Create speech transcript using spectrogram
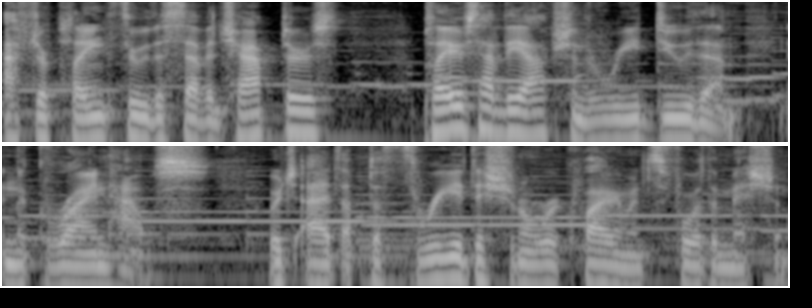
After playing through the seven chapters, players have the option to redo them in the Grindhouse, which adds up to three additional requirements for the mission.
